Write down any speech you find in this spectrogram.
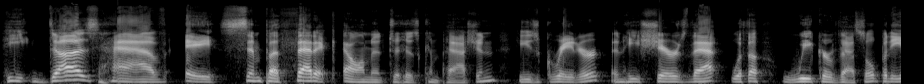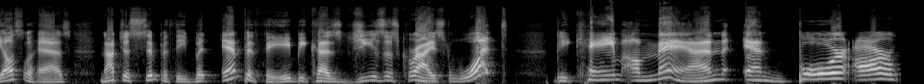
He does have a sympathetic element to his compassion. He's greater and he shares that with a weaker vessel, but he also has not just sympathy, but empathy because Jesus Christ, what? Became a man and bore our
